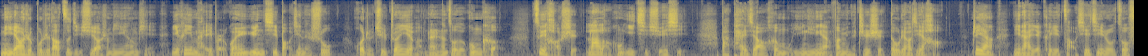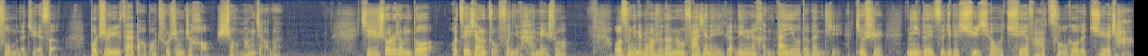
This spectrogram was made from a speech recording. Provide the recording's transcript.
你要是不知道自己需要什么营养品，你可以买一本关于孕期保健的书，或者去专业网站上做做功课，最好是拉老公一起学习，把胎教和母婴营养方面的知识都了解好。这样，你俩也可以早些进入做父母的角色，不至于在宝宝出生之后手忙脚乱。其实说了这么多，我最想嘱咐你的还没说。我从你的描述当中发现了一个令人很担忧的问题，就是你对自己的需求缺乏足够的觉察。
